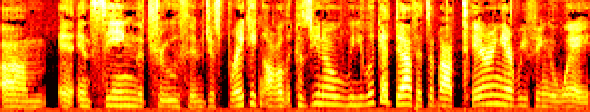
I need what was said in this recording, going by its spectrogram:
um, and, and, seeing the truth and just breaking all because you know when you look at death, it's about tearing everything away.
